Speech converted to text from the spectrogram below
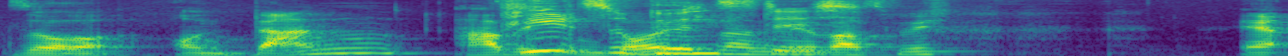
So, und dann habe ich in Deutschland günstig. mir was wichtig. Ja,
